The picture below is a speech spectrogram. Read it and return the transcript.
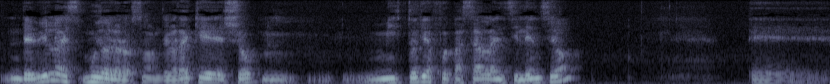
de vivirlo es muy doloroso. De verdad que yo, mm, mi historia fue pasarla en silencio. Eh,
